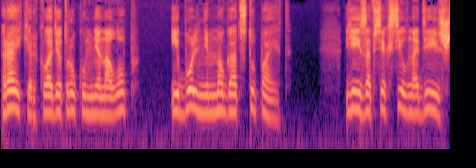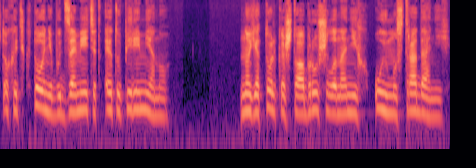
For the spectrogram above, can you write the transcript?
Райкер кладет руку мне на лоб, и боль немного отступает. Я изо всех сил надеюсь, что хоть кто-нибудь заметит эту перемену. Но я только что обрушила на них уйму страданий.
